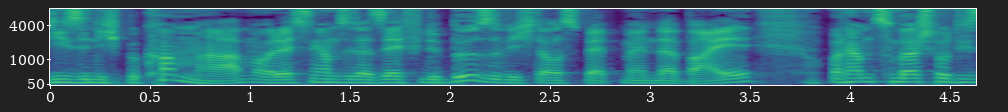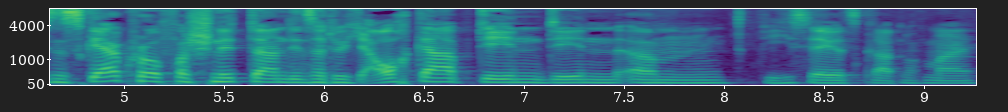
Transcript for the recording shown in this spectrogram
die sie nicht bekommen haben, aber deswegen haben sie da sehr viele Bösewichte aus Batman dabei und haben zum Beispiel auch diesen Scarecrow-Verschnitt dann, den es natürlich auch gab, den, den, ähm, wie hieß der jetzt gerade nochmal?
